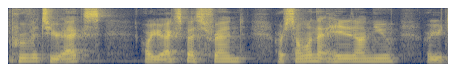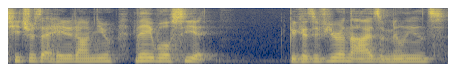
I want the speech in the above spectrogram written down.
prove it to your ex or your ex best friend or someone that hated on you or your teachers that hated on you, they will see it. Because if you're in the eyes of millions,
